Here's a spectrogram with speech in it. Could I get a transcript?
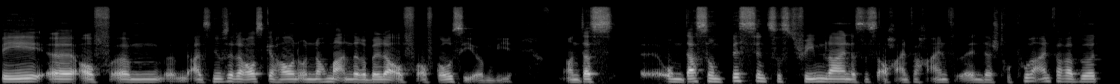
B, äh, auf ähm, als Newsletter rausgehauen und noch mal andere Bilder auf auf GoSee irgendwie. Und das äh, um das so 'n bisschen zu streamlinen, dass es auch einfach einf in der Struktur einfacher wird,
